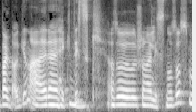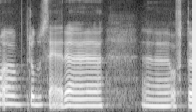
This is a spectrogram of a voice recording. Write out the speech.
Hverdagen er hektisk. Altså Journalisten hos oss må produsere ofte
